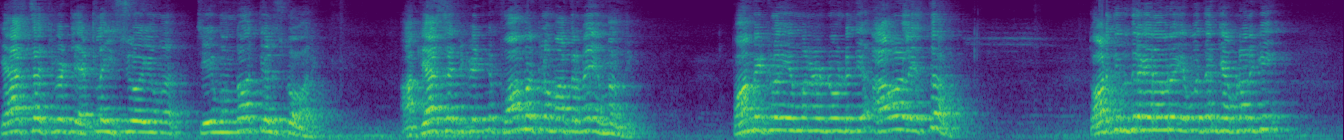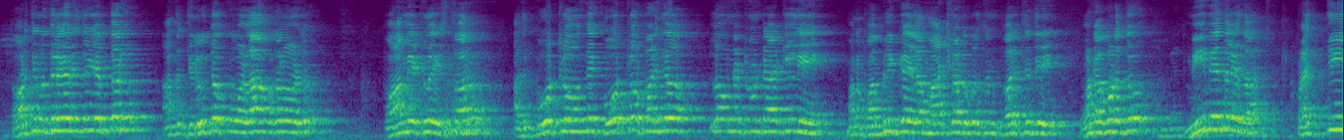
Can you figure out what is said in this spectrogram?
క్యాస్ట్ సర్టిఫికెట్లు ఎట్లా ఇష్యూ చేయముందో తెలుసుకోవాలి. ఆ క్యాస్ట్ సర్టిఫికేట్ని ఫార్మెట్లో మాత్రమే ఇమ్మంది. ఫార్మెట్లో ఇమ్మన్నటువంటిది ఆ వాళ్ళు ఇస్తారు. తోటతి ముద్దుల గారు ఎవరు ఇవ్వద్దని చెప్పడానికి తోటతి ముద్దుల గారు ఎందుకు చెప్తారు? అంత తిరుగు తక్కువ వాళ్ళ ఒకళ్ళు ఇస్తారు. అది కోర్టులో ఉంది. కోర్టులో పరిధిలో ఉన్నటువంటి వాటిని మన పబ్లిక్గా ఇలా మాట్లాడుకోవాల్సిన పరిస్థితి ఉండకూడదు. మీ మీద లేదా? ప్రతి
